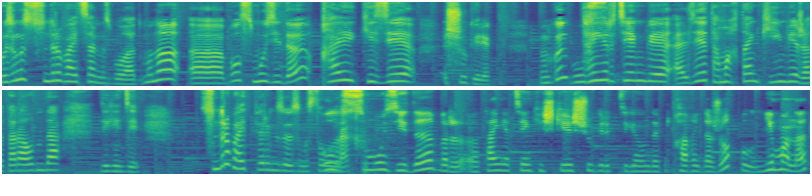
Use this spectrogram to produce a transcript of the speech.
өзіңіз түсіндіріп айтсаңыз болады. Мұны ә, бұл смузиді қай кезде ішу керек? Мүмкін Бұл- таңертең бе әлде тамақтан кейін бе жатар алдында дегендей. Түсіндіріп айтып беріңіз өзіңіз бұл толығырақ смузиді бір ы, таңертең кешке ішу керек деген ондай бір қағида жоқ. Бұл лимонад.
